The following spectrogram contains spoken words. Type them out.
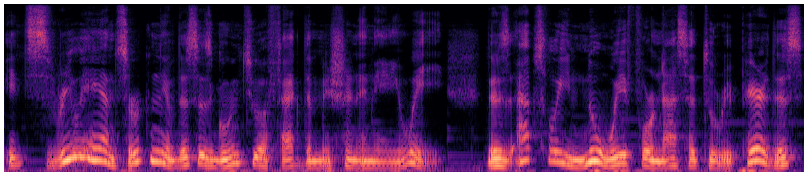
it's really uncertain if this is going to affect the mission in any way. There's absolutely no way for NASA to repair this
